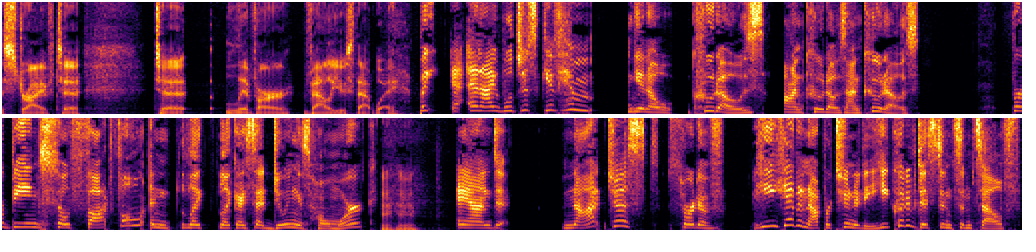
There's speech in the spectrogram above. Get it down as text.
strive to to live our values that way. But and I will just give him, you know, kudos on kudos on kudos for being so thoughtful and like like I said, doing his homework mm-hmm. and not just sort of he had an opportunity. He could have distanced himself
